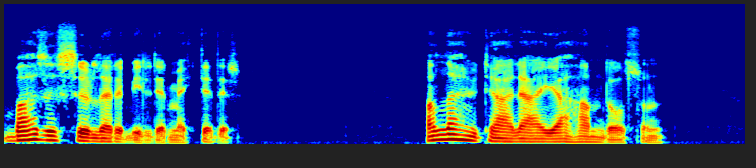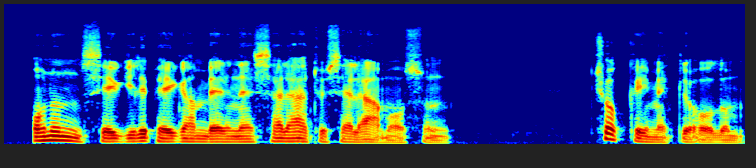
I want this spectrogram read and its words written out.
Bazı sırları bildirmektedir. Allahü Teala'ya hamdolsun. Onun sevgili peygamberine salatü selam olsun. Çok kıymetli oğlum.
